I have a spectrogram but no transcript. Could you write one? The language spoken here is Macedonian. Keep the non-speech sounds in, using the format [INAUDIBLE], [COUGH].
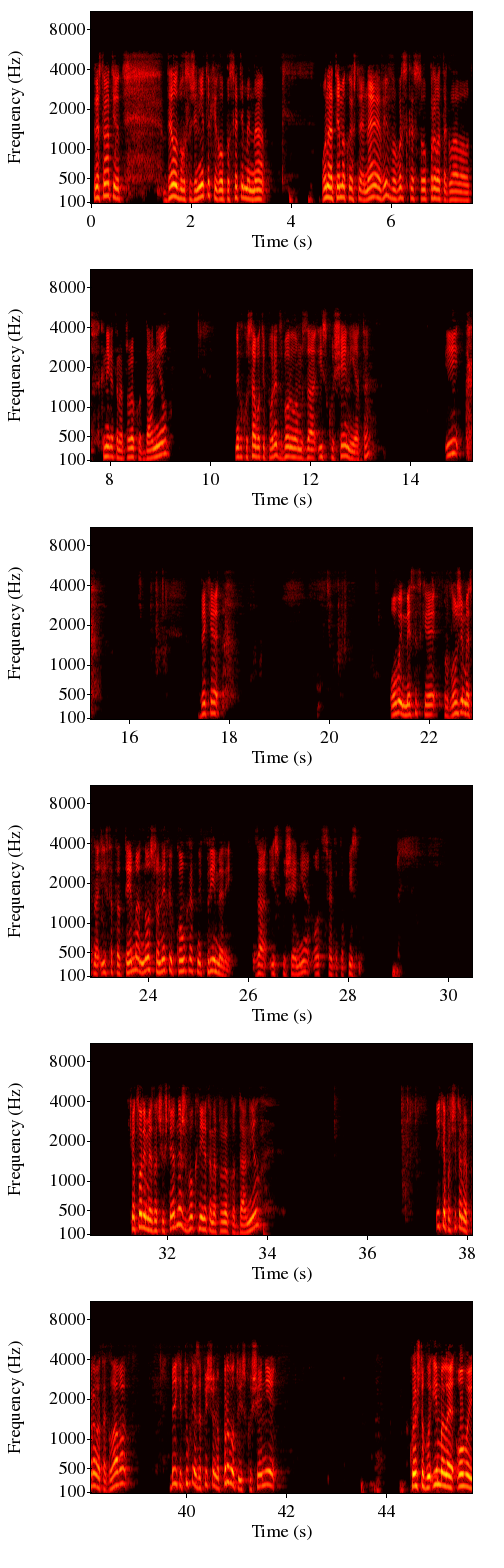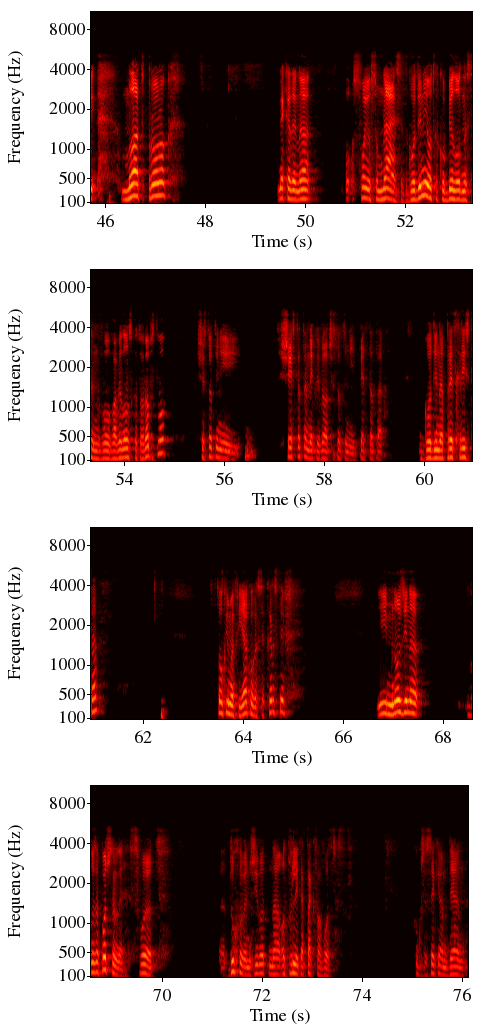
Преостанатиот дел од богослужението ќе го посветиме на онаа тема која што ја најавив во врска со првата глава од книгата на пророкот Данијел. Неколку саботи поред зборувам за искушенијата и веќе овој месец ќе продолжиме на истата тема, но со некои конкретни примери за искушенија од Светото Писмо. Ќе отвориме, значи, уште еднаш во книгата на пророкот Данијел. И ќе прочитаме првата глава, бидеќи тука е запишено првото искушение кое што го имале овој млад пророк некаде на своји 18 години, откако бил однесен во Вавилонското робство, 606-та, некој вела 605-та година пред Христа. Толку имав и ја кога се крстев и мнозина го започнале својот духовен живот на отприлика таква возраст. Колку се секавам Дејан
